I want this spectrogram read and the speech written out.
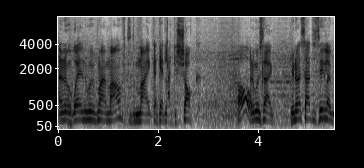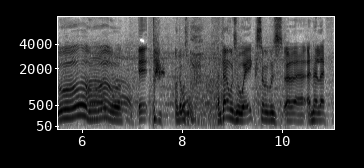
and it went with my mouth to the mic, I get like a shock. Oh. And it was like, you know, I started to sing like, ooh, Oh, no. it, and, was, and then I was awake, so it was uh, an, elef-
